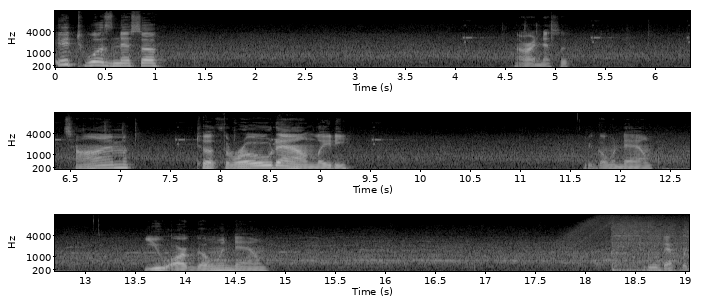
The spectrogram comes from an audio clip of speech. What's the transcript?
It was Nessa. Alright, Nessa. Time to throw down, lady. You're going down. You are going down. Ooh, got the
